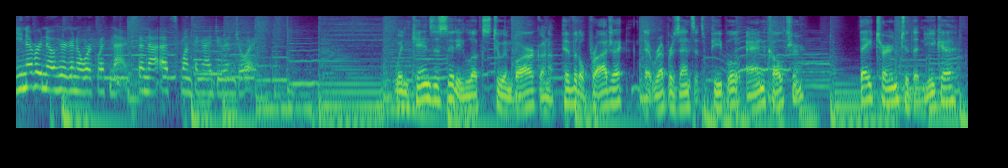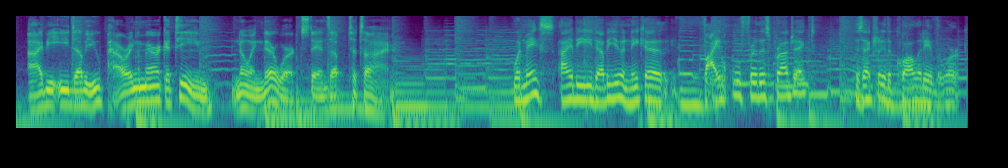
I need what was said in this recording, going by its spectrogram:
You never know who you're going to work with next, and that, that's one thing I do enjoy. When Kansas City looks to embark on a pivotal project that represents its people and culture, they turn to the NECA IBEW Powering America team, knowing their work stands up to time. What makes IBEW and NECA vital for this project is actually the quality of the work.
